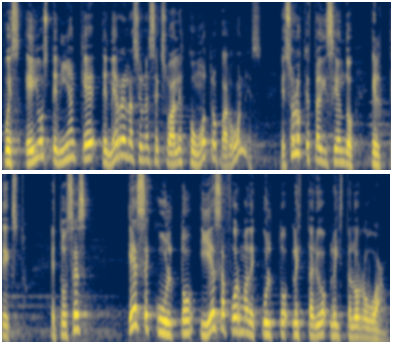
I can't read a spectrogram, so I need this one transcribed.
pues ellos tenían que tener relaciones sexuales con otros varones. Eso es lo que está diciendo el texto. Entonces, ese culto y esa forma de culto le le instaló Roboán.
